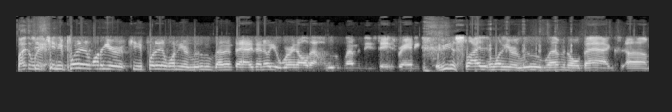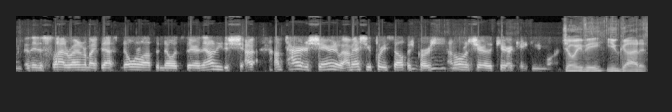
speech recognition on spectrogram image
By the way, can you put it in one of your Can you put it in one of your Lululemon bags? I know you're wearing all that Lululemon these days, Randy. If you just slide it in one of your Lululemon old bags, um, and then just slide it right under my desk, no one will have to know it's there. And I don't need to. Sh- I, I'm tired of sharing it. I'm actually a pretty selfish person. I don't want to share the carrot cake anymore. Joey V, you got it.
